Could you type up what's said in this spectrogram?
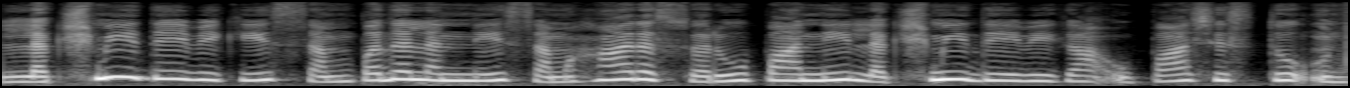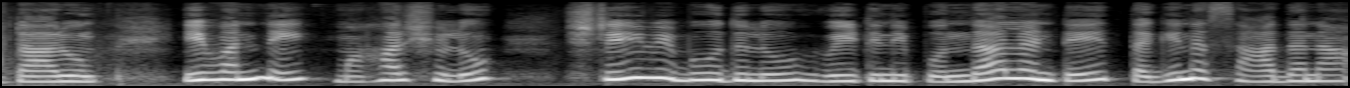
లక్ష్మీదేవికి సంపదలన్నీ సంహార స్వరూపాన్ని లక్ష్మీదేవిగా ఉపాసిస్తూ ఉంటారు. ఇవన్నీ మహర్షులు శ్రీ విభూదులు వీటిని పొందాలంటే తగిన సాధన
